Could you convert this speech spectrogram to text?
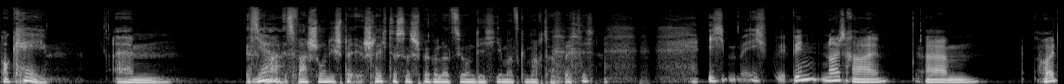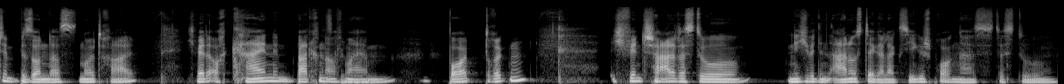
okay. Ähm, es, ja. war, es war schon die spe schlechteste Spekulation, die ich jemals gemacht habe, richtig? ich, ich bin neutral. Ja. Ähm, heute besonders neutral. Ich werde auch keinen Button Krass auf meinem Board drücken. Ich finde es schade, dass du nicht über den Anus der Galaxie gesprochen hast, dass du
